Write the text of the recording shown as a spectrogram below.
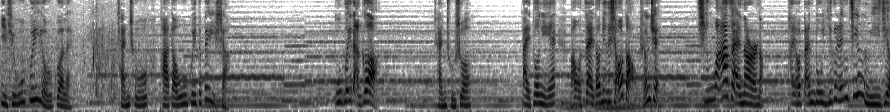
一只乌龟游过来。蟾蜍爬到乌龟的背上。乌龟大哥，蟾蜍说：“拜托你把我载到那个小岛上去，青蛙在那儿呢，它要单独一个人静一静。”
